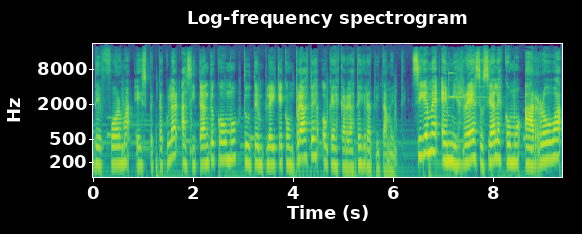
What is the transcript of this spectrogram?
de forma espectacular, así tanto como tu template que compraste o que descargaste gratuitamente. Sígueme en mis redes sociales como arroba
